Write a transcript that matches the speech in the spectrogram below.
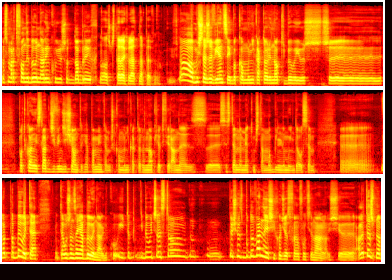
no smartfony były na rynku już od dobrych, No, z czterech lat na pewno. no myślę, że więcej, bo komunikatory Nokia były już czy pod koniec lat 90. Ja pamiętam już komunikatory Nokia otwierane z e, systemem jakimś tam mobilnym Windowsem. E, No, no były te, te urządzenia były na rynku i, to, i były często no, dość rozbudowane, jeśli chodzi o swoją funkcjonalność, e, ale też no,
